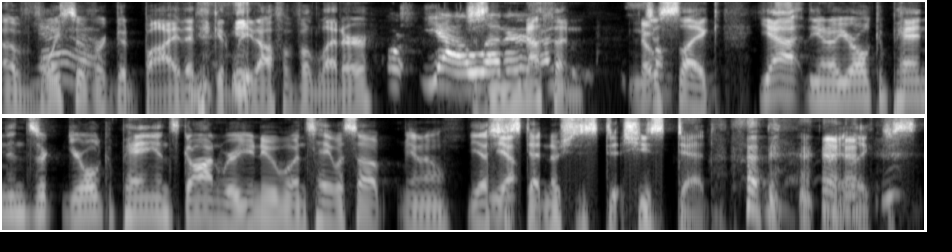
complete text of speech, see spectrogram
a voiceover goodbye that he could read off of a letter. Or yeah, a Just letter. nothing. Nope. Just like, yeah, you know, your old companions are your old companions gone. Where your new ones? Hey, what's up? You know, yeah, she's Yep. dead. No, she's de- she's dead. right? Like just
